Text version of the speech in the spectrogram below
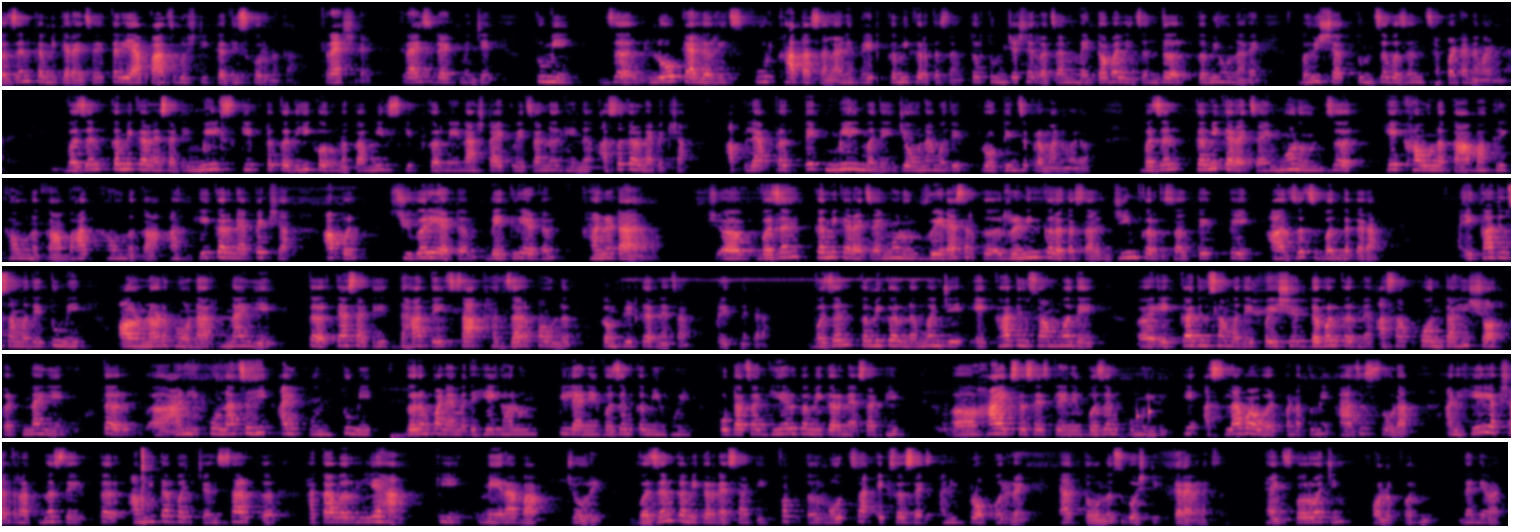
वजन कमी करायचं आहे तर या पाच गोष्टी कधीच करू नका. Crash diet. क्रॅश डाएट म्हणजे तुम्ही जर लो कॅलरीज फूड खात असाल आणि वेट कमी करत असाल तर तुमच्या शरीराचा मेटाबॉलिझम दर कमी होणार आहे. भविष्यात तुमचं वजन झपाट्यानं वाढणार आहे. वजन कमी करण्यासाठी मील स्किप्ट कधीही करू नका. मील स्किप्ट करणे नाश्ता एक वेळचा न घेणं असं करण्यापेक्षा आपल्या प्रत्येक मीलमध्ये जेवणामध्ये प्रोटीनचं प्रमाण वाढवा. वजन कमी करायचं आहे म्हणून जर हे खाऊ नका भाकरी खाऊ नका भात खाऊ नका हे करण्यापेक्षा आपण शुगरी ॲटम बेकरी ॲटम खाणं टाळावं. श- वजन कमी करायचं आहे म्हणून वेड्यासारखं रनिंग करत असाल जिम करत असाल ते ते आजच बंद करा. एका दिवसामध्ये तुम्ही ऑर्नड होणार नाही आहे तर त्यासाठी दहा ते सात हजार पावलं कंप्लीट करण्याचा प्रयत्न करा. वजन कमी करणं म्हणजे एका दिवसामध्ये एका दिवसामध्ये पैसे डबल करणं असा कोणताही शॉर्टकट नाही आहे तर आणि कोणाचंही ऐकून तुम्ही गरम पाण्यामध्ये हे घालून पिल्याने वजन कमी होईल पोटाचा घेर कमी करण्यासाठी हा एक्सरसाइज केल्याने वजन कमी होईल हे असला बावळटपणा तुम्ही आजच सोडा. आणि हे लक्षात राहत नसेल तर अमिताभ बच्चन सारखं हातावर लिहा की मेरा बाप चोरे. वजन कमी करण्यासाठी फक्त रोजचा एक्सरसाइज आणि प्रॉपर डाएट या दोनच गोष्टी कराव्या लागतात. Thanks for watching follow for मी धन्यवाद.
